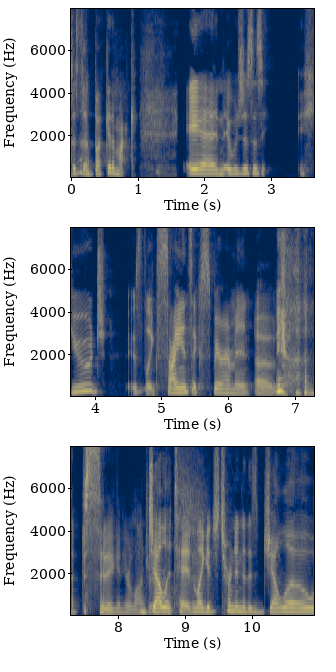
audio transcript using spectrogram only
just a bucket of muck, and it was just this huge, it's like science experiment of yeah. just sitting in your laundry. room. gelatin. Like it just turned into this jello,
